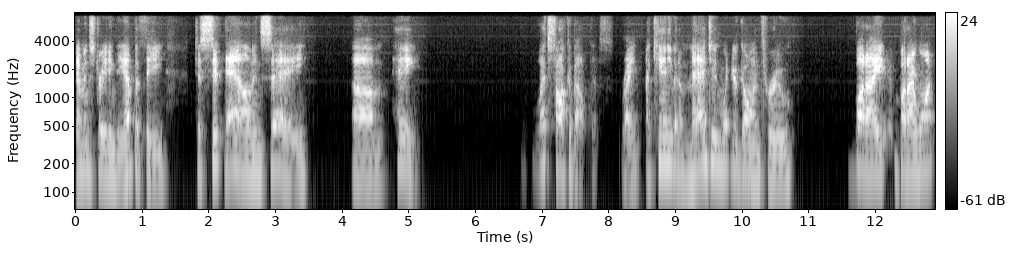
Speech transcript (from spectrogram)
Demonstrating the empathy to sit down and say, um, hey, let's talk about this, right? I can't even imagine what you're going through but I but I want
